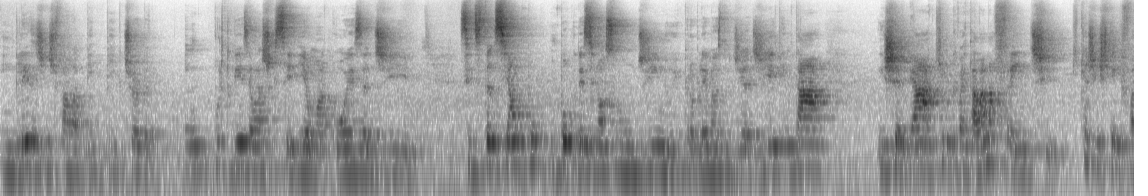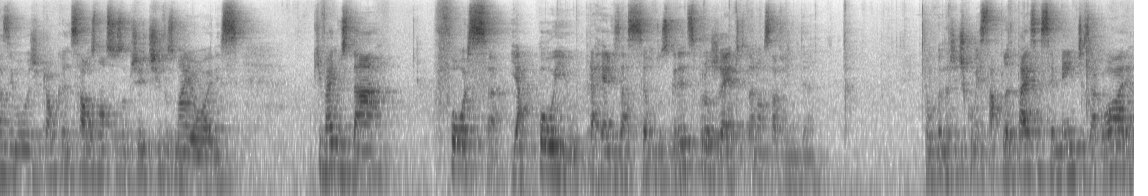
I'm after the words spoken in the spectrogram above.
em inglês a gente fala big picture, but em português eu acho que seria uma coisa de se distanciar um pouco, um pouco desse nosso mundinho e problemas do dia a dia e tentar enxergar aquilo que vai estar lá na frente. O que, que a gente tem que fazer hoje para alcançar os nossos objetivos maiores? O que vai nos dar força e apoio para a realização dos grandes projetos da nossa vida. Então, quando a gente começar a plantar essas sementes agora,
